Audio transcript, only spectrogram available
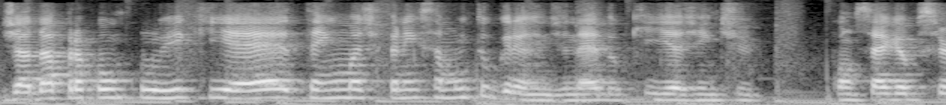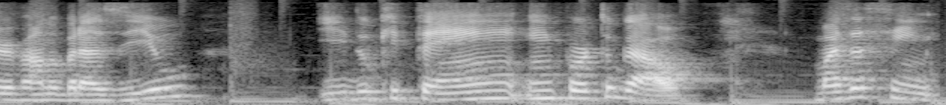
já dá para concluir que é tem uma diferença muito grande, né? Do que a gente consegue observar no Brasil e do que tem em Portugal. Mas assim,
